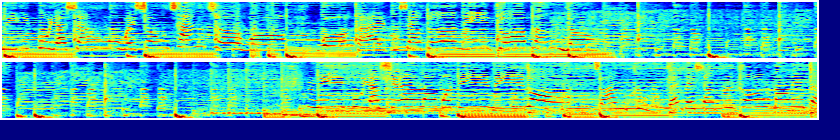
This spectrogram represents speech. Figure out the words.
你不要像无尾熊缠着我，我还不想和你做朋友。你不要学老伯迪尼洛，装酷站在巷子口那里等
